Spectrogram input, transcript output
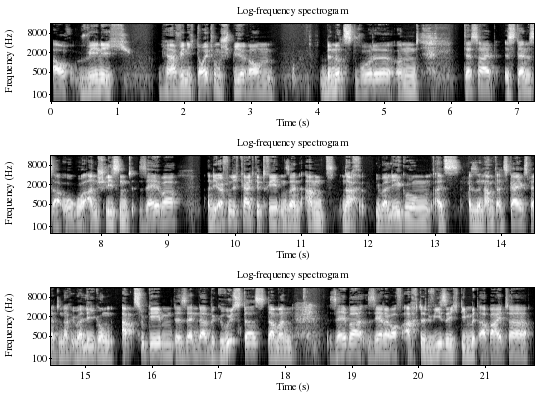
auch wenig, ja, wenig Deutungsspielraum benutzt wurde und deshalb ist Dennis Aogo anschließend selber an die Öffentlichkeit getreten, sein Amt nach Überlegungen als, also sein Amt als Sky-Experte nach Überlegungen abzugeben. Der Sender begrüßt das, da man selber sehr darauf achtet, wie sich die Mitarbeiter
